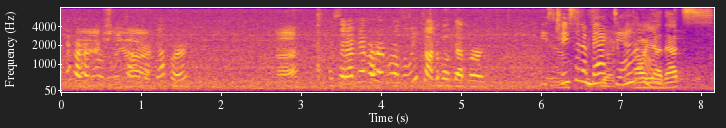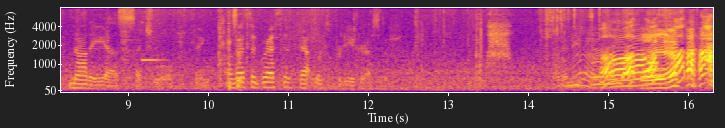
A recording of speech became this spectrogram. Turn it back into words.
I've never heard actually Rosalie talk about that bird. Huh? I said, I've never heard Rosalie talk about that bird. He's chasing him back down. Oh yeah, that's not a uh, sexual thing. Oh, that's aggressive. That looks pretty aggressive. Wow. Oh, yeah?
